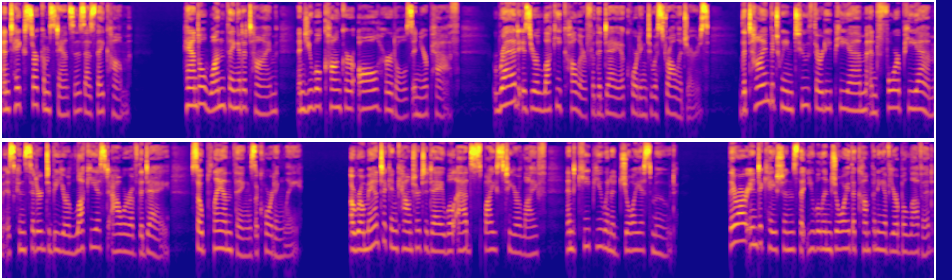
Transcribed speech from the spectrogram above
and take circumstances as they come. Handle one thing at a time, and you will conquer all hurdles in your path. Red is your lucky color for the day according to astrologers. The time between 2:30 p.m. and 4 p.m. is considered to be your luckiest hour of the day, so plan things accordingly. A romantic encounter today will add spice to your life and keep you in a joyous mood. There are indications that you will enjoy the company of your beloved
